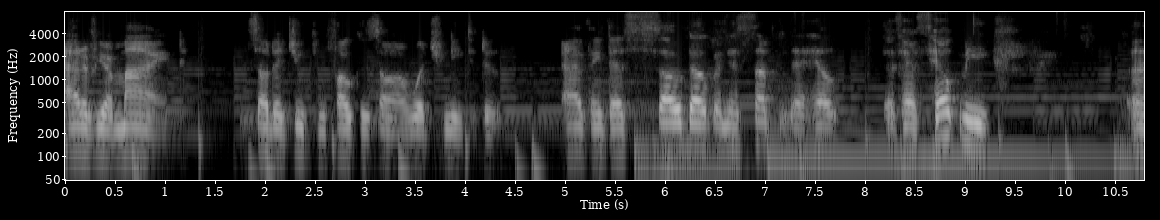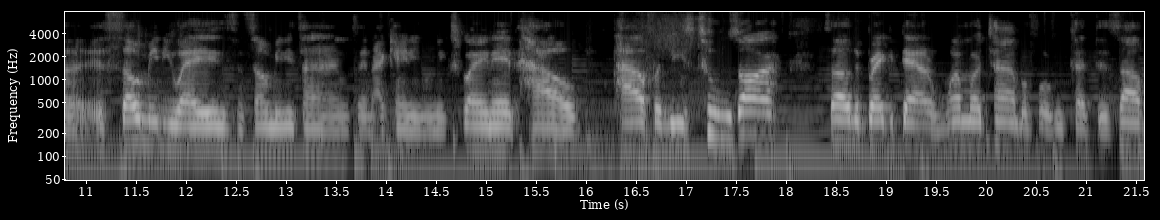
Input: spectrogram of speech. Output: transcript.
out of your mind so that you can focus on what you need to do. I think that's so dope, and it's something that help that has helped me uh, in so many ways and so many times, and I can't even explain it how powerful these tools are. So to break it down one more time before we cut this off,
